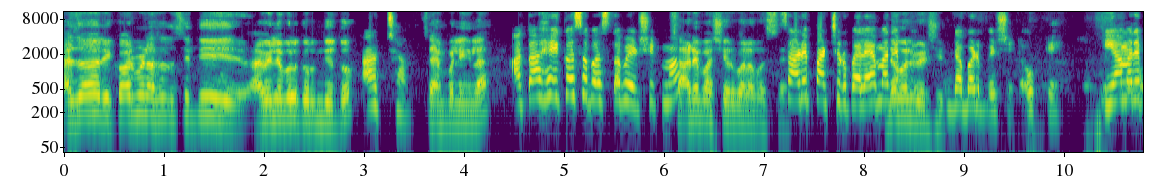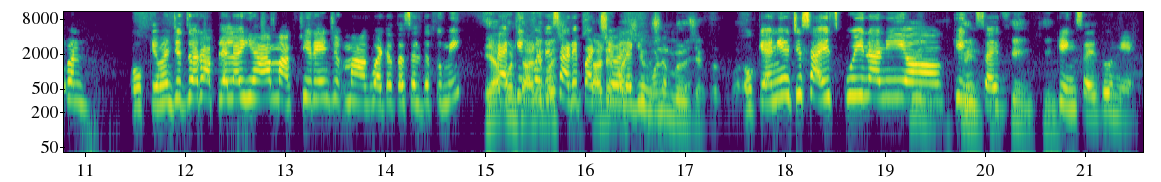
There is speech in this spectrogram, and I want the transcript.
ऍज अ रिक्वायरमेंट असेल तशी ती अवेलेबल करून देतो. अच्छा. सॅम्पलिंगला आता हे कसं बसतं बेडशीट मग? साडेपाचशे रुपयाला बसते. साडेपाचशे रुपयाला. Double bedsheet double bedsheet okay यामध्ये पण ओके म्हणजे जर आपल्याला ह्या मागची रेंज महाग वाटत असेल तर तुम्ही पॅकिंगमध्ये साडेपाचशे वाला घेऊ शकता. ओके आणि याची साईज क्वीन आणि किंग साईज किंग साईज दोन्ही आहे.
